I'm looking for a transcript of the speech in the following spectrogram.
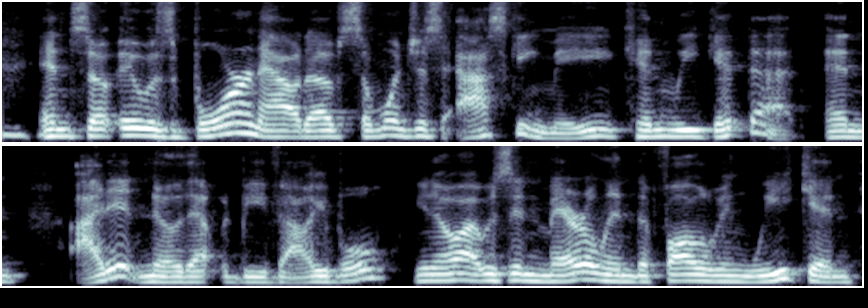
Mm-hmm. And so it was born out of someone just asking me, can we get that? And I didn't know that would be valuable. You know, I was in Maryland the following week and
